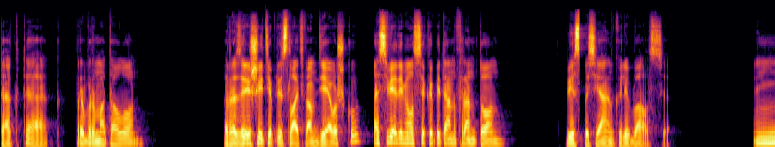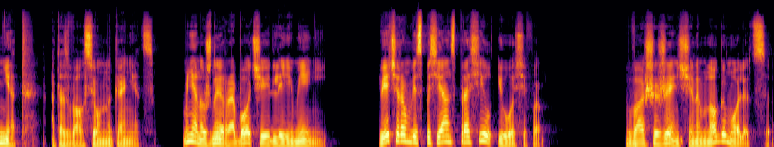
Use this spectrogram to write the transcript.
«Так-так», — пробормотал он. «Разрешите прислать вам девушку?» — осведомился капитан Фронтон. Веспасиан колебался. «Нет», — отозвался он наконец. «Мне нужны рабочие для имений». Вечером Веспасиан спросил Иосифа. «Ваши женщины много молятся?»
